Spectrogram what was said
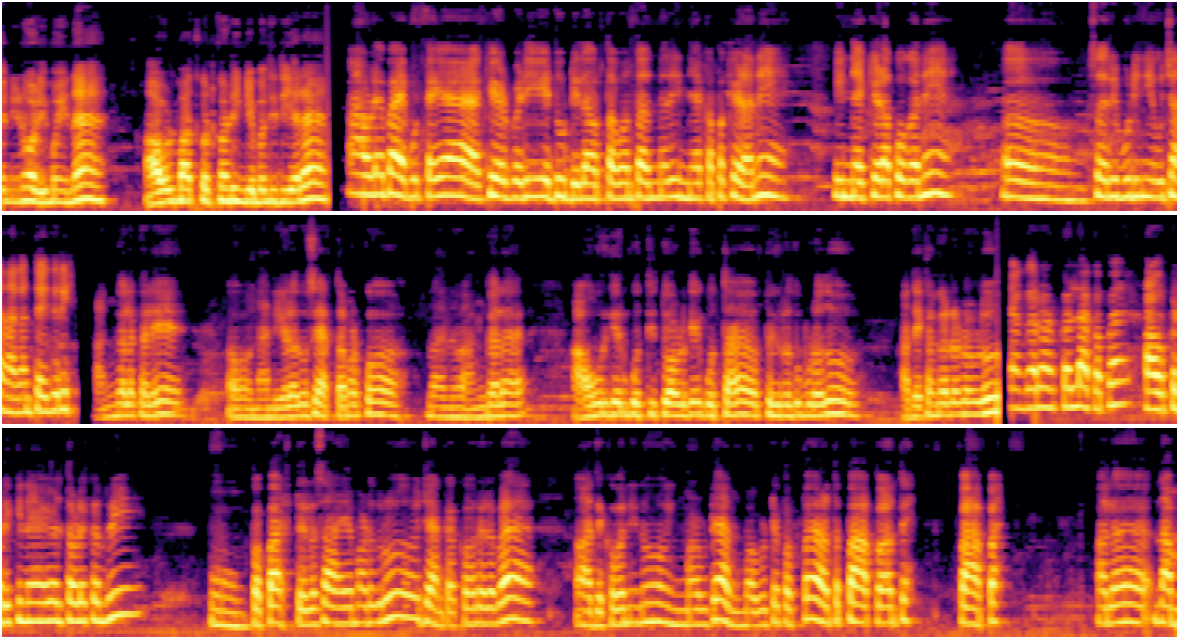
ಬಿಟ್ವೆ ನೀನು ಅಳಿ ಮೈನ. ಅವಳು ಮಾತು ಕಟ್ಕೊಂಡು ಹಿಂಗೆ ಬಂದಿದೆಯಲ್ಲ? ಅವಳೆ ಬಾಯ್ಬಿಟ್ಟಯ್ಯ ಕೇಳಬೇಡಿ ದುಡ್ಡಿಲ್ಲ ಅವ್ರು ತಗೊಂತ ಅಂದ್ಮೇಲೆ ಇನ್ಯಾಕಪ್ಪ ಕೇಳಾನೆ ಇನ್ಯಾ ಕೇಳಕ್ ಹೋಗಾನೆ. ಆ, ಸರಿ ಬಿಡಿ ನೀವು ಚೆನ್ನಾಗಂತ ಇದ್ದೀರಿ. ಹಂಗಲ್ಲ ಕಲೆ. ನಾನು ಹೇಳೋದು ಸೇ ಅರ್ಥ ಮಾಡ್ಕೋ. ನಾನು ಹಂಗಲ್ಲ. ಅವ್ರಿಗೇನು ಗೊತ್ತಿತ್ತು ಅವಳಿಗೆ ಗೊತ್ತಾ ಇರೋದು ಬಿಡೋದು. ಅದೇ ಹಂಗಲ್ಲ ಅವಳು ಹಂಗಾರ ಅವ್ರ ಕಡೆಕಿನ ಹೇಳ್ತಾಳೆ ಕಣ್ರಿ. ಹ್ಞೂ ಪಪ್ಪ ಅಷ್ಟೆಲ್ಲ ಸಹಾಯ ಮಾಡಿದ್ರು ಜಾನಕಕ್ಕ ಅವರೆಲ್ಲವ. ಅದಕ್ಕವ ನೀನು ಹಿಂಗೆ ಮಾಡ್ಬಿಟ್ಟೆ ಹಂಗೆ ಮಾಡ್ಬಿಟ್ಟೆ ಪಪ್ಪ ಅಂತ ಪಾಪ ಅಂತೆ ಪಾಪ. ಅಲ್ಲ ನಮ್ಮ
